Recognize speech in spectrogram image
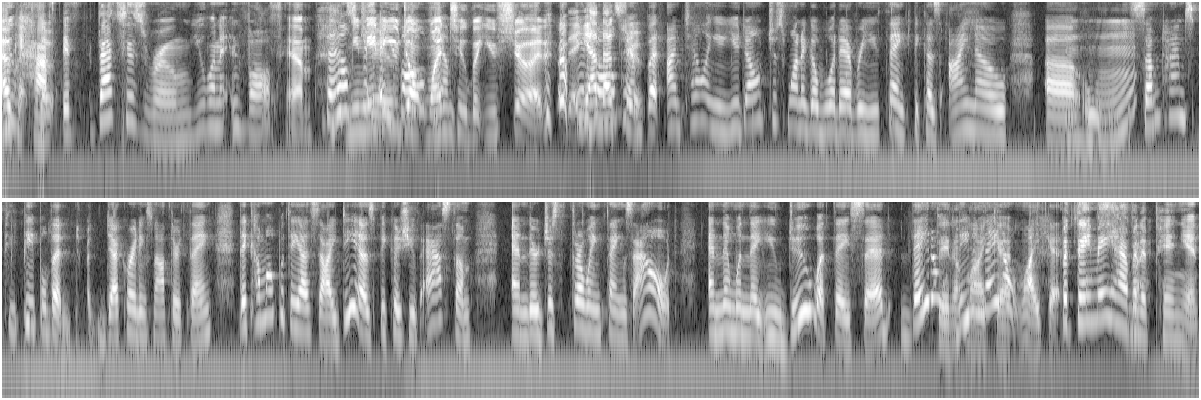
You Okay, have so- if that's his room, you want to involve him. I That's mean, true. maybe you don't want him. to, but you should. yeah, that's involve him, true. But I'm telling you, you don't just want to go whatever you think because I know uh, Mm-hmm. sometimes pe- people that decorating's not their thing, they come up with these ideas because you've asked them, and they're just throwing things out. And then when they you do what they said, they don't, they don't even like they it. don't like it. But they may have an opinion.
